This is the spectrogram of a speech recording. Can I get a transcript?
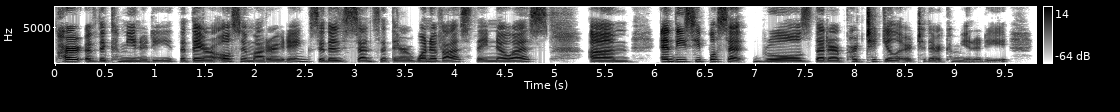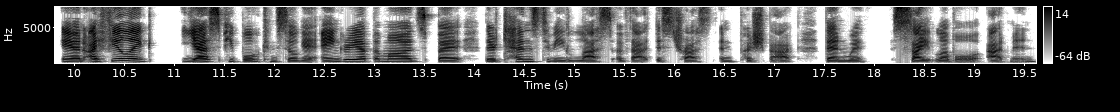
part of the community that they are also moderating. So there's a sense that they're one of us, they know us. Um, and these people set rules that are particular to their community. And I feel like yes, people can still get angry at the mods, but there tends to be less of that distrust and pushback than with site level admin.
